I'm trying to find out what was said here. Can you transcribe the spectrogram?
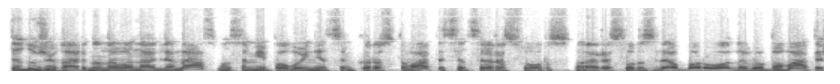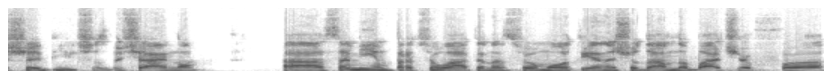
Це дуже гарна новина для нас. Ми самі повинні цим користуватися. Це ресурс, ресурс для оборони. Вибивати ще більше, звичайно. Самим працювати на цьому. От я нещодавно бачив е,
